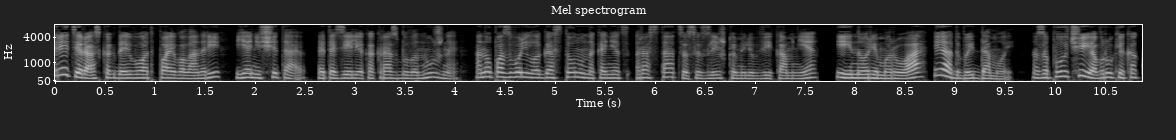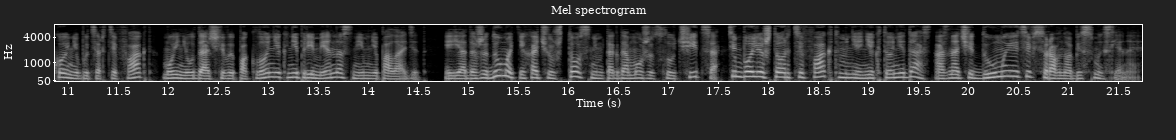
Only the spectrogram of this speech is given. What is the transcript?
Третий раз, когда его отпаивал Анри, я не считаю. Это зелье как раз было нужное. Оно позволило Гастону, наконец, расстаться с излишками любви ко мне и Нори Маруа и отбыть домой. Заполучи я в руки какой-нибудь артефакт, мой неудачливый поклонник непременно с ним не поладит. И я даже думать не хочу, что с ним тогда может случиться, тем более, что артефакт мне никто не даст, а значит, думы эти все равно бессмысленные.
